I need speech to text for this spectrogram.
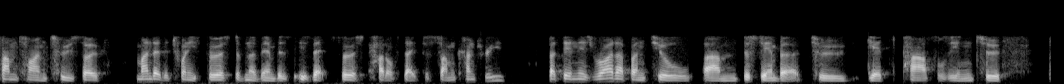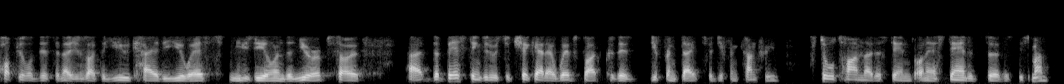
some time too. So Monday, the 21st of November is, that first cut-off date for some countries. But then there's right up until um, December to get parcels into popular destinations like the UK, the US, New Zealand, and Europe. So uh, the best thing to do is to check out our website because there's different dates for different countries. Still time though to send on our standard service this month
